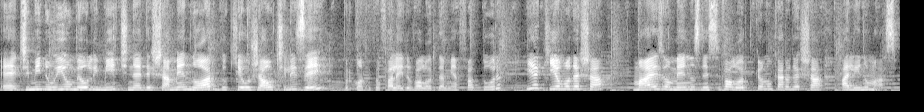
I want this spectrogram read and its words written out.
é, diminuir o meu limite, né, deixar menor do que eu já utilizei, por conta que eu falei do valor da minha fatura, e aqui eu vou deixar mais ou menos nesse valor, porque eu não quero deixar ali no máximo.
